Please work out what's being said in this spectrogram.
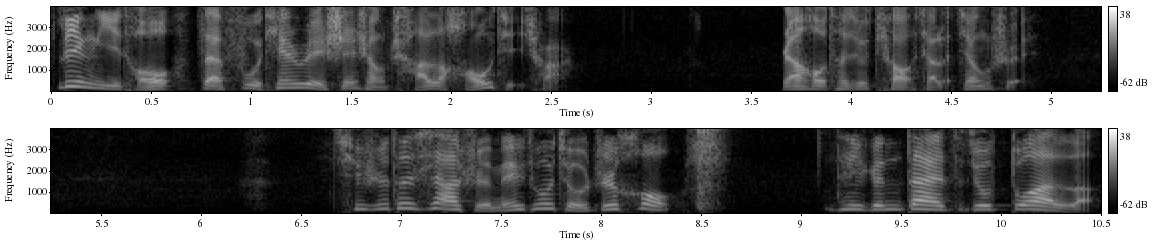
另一头在傅天瑞身上缠了好几圈。然后他就跳下了江水。其实他下水没多久之后，那根带子就断了。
